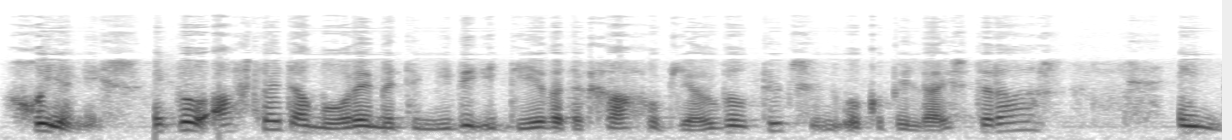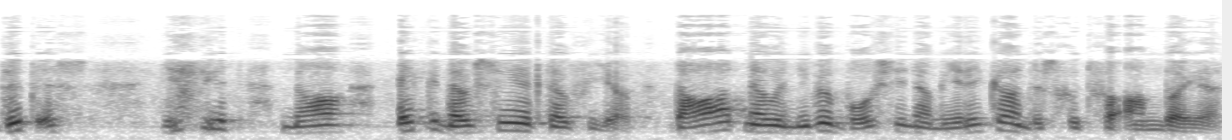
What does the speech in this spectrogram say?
Goeie nuus. Ek wil afsluit aan môre met 'n nuwe idee wat ek graag op jou wil toets en ook op die luisteraars. En dit is Jy weet, nou ek nou sê ek nou vir jou, daar het nou 'n nuwe bos in Amerika en dit is goed vir aanbye.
